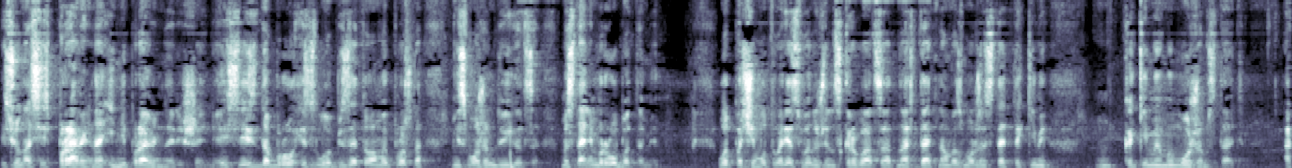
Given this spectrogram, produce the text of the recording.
Если у нас есть правильное и неправильное решение. Если есть добро и зло. Без этого мы просто не сможем двигаться. Мы станем роботами. Вот почему Творец вынужден скрываться от нас, дать нам возможность стать такими, какими мы можем стать. А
